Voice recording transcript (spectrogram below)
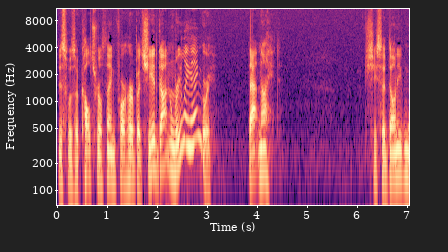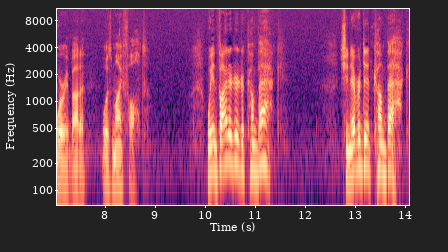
This was a cultural thing for her, but she had gotten really angry that night. She said, Don't even worry about it. It was my fault. We invited her to come back. She never did come back.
